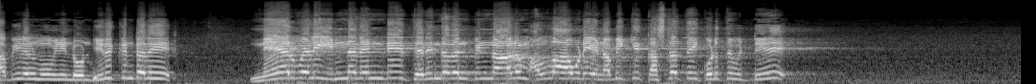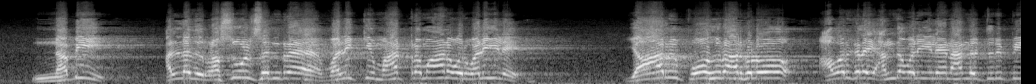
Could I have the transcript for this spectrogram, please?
சபீரல் மூமின் என்று ஒன்று இருக்கின்றது. நேர்வழி இன்னதென்று தெரிந்ததன் பின்னாலும் அல்லாவுடைய நபிக்கு கஷ்டத்தை கொடுத்துவிட்டு நபி அல்லது ரசூல் சென்ற வழிக்கு மாற்றமான ஒரு வழியிலே யாரு போகிறார்களோ அவர்களை அந்த வழியிலே நாங்கள் திருப்பி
